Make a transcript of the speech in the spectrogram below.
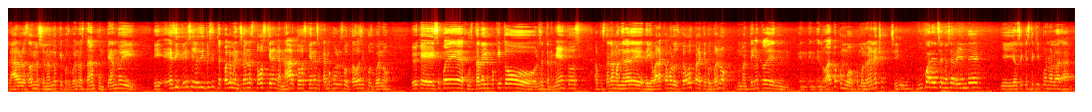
Claro, lo estabas mencionando que pues bueno, estaban punteando y y es difícil, es difícil, tal cual lo mencionas, todos quieren ganar, todos quieren sacar mejores resultados y pues bueno, yo creo que se puede ajustar ahí un poquito los entrenamientos, ajustar la manera de, de, llevar a cabo los juegos para que pues bueno, nos mantengan todo en, en, en lo alto como, como lo habían hecho. Sí. Un juarense no se rinde y yo sé que este equipo no lo hará,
